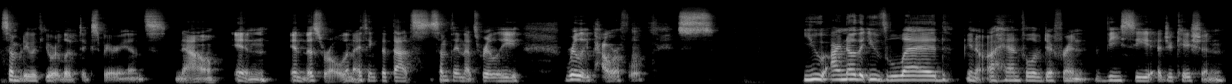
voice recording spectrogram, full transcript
somebody with your lived experience now in in this role and i think that that's something that's really really powerful you i know that you've led you know a handful of different vc education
